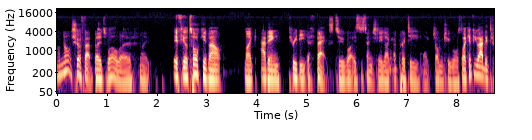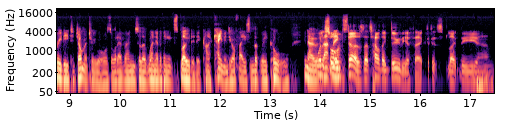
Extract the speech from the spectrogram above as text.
I'm not sure if that bodes well though. Like, if you're talking about like adding 3D effects to what is essentially like a pretty like Geometry Wars, like if you added 3D to Geometry Wars or whatever, and so that when everything exploded, it kind of came into your face and looked really cool. You know, Well, it sort makes of does. That's how they do the effect. It's like the um,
